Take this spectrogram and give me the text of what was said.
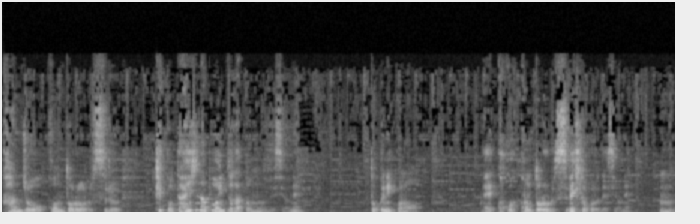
感情をコントロールする結構大事なポイントだと思うんですよね。特にこの、えここコントロールすべきところですよね。うん。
